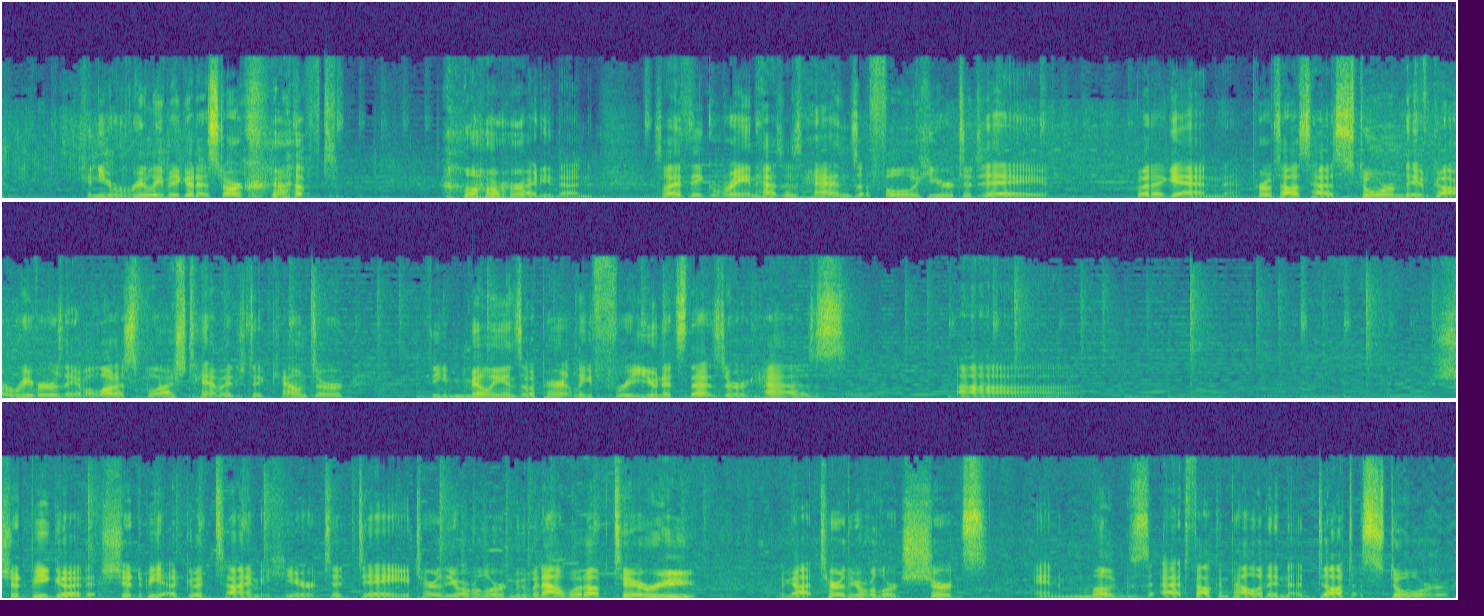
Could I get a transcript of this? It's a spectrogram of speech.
can you really be good at StarCraft? Alrighty then. So I think Rain has his hands full here today. But again, Protoss has Storm, they've got Reavers, they have a lot of splash damage to counter the millions of apparently free units that Zerg has. Ah. Should be good. Should be a good time here today. Terror the Overlord moving out. What up, Terry? We got Terror the Overlord shirts and mugs at falconpaladin.store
